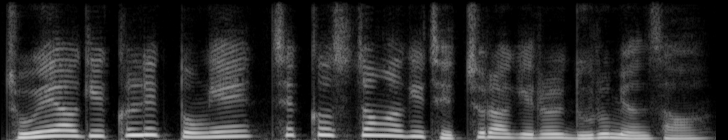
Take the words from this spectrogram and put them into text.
조회하기 클릭 동에 체크 수정하기 제출하기를 누르면서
